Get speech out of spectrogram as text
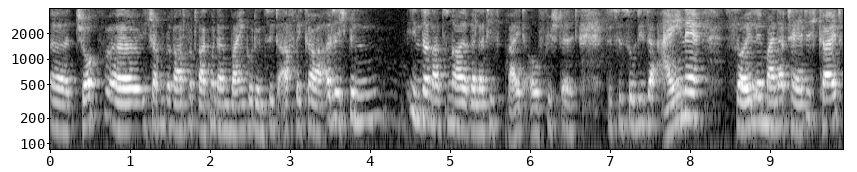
äh, Job. Äh, ich habe einen Beratervertrag mit einem Weingut in Südafrika. Also ich bin international relativ breit aufgestellt. Das ist so diese eine Säule meiner Tätigkeit.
